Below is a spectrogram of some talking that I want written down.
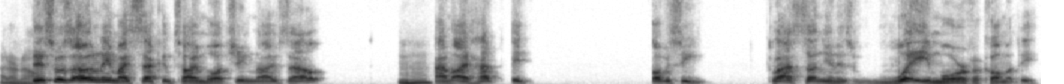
I don't know. This was only my second time watching Knives Out, Mhm. and I had it. Obviously, Glass Onion is way more of a comedy.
